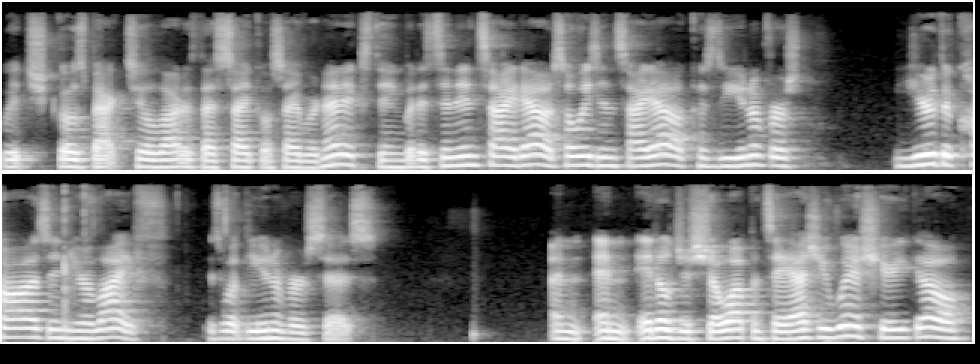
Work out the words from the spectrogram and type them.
which goes back to a lot of that psycho cybernetics thing, but it's an inside out. It's always inside out because the universe, you're the cause in your life, is what the universe says. And and it'll just show up and say, as you wish, here you go.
